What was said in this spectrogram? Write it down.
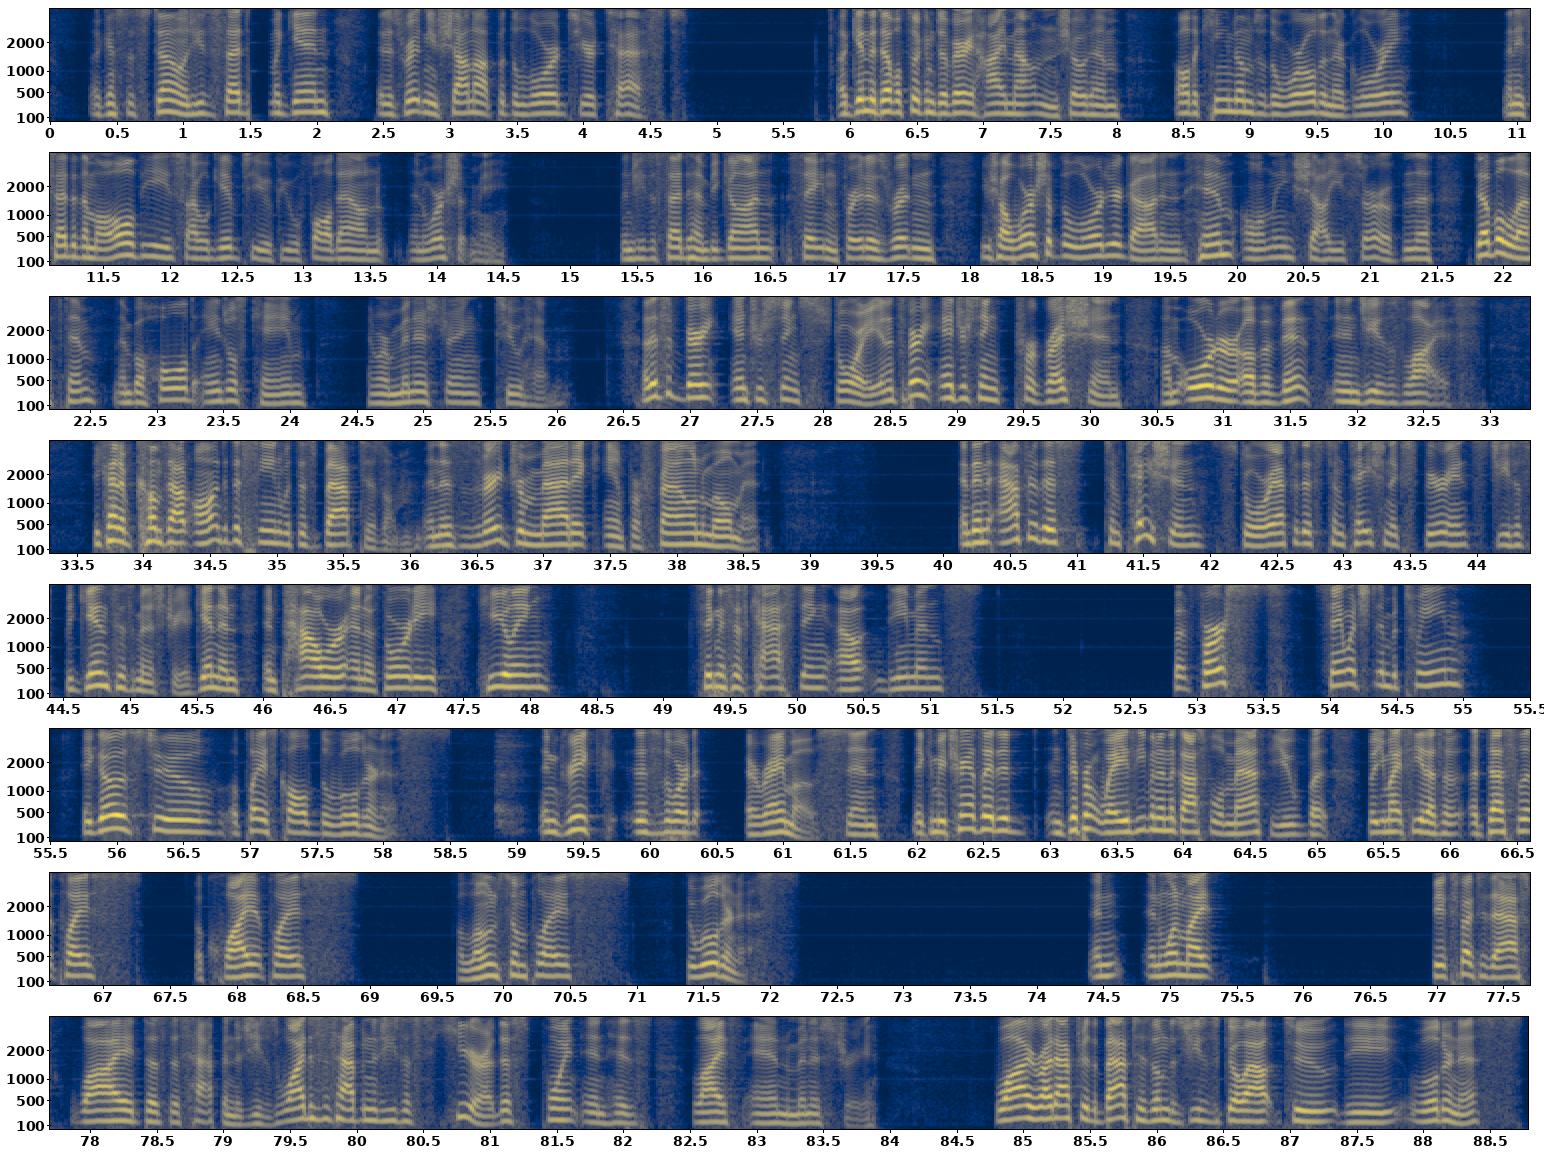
against the stone. Jesus said to him again, It is written, You shall not put the Lord to your test. Again, the devil took him to a very high mountain and showed him all the kingdoms of the world and their glory. And he said to them, All these I will give to you if you will fall down and worship me. Then Jesus said to him, Begone, Satan, for it is written, You shall worship the Lord your God, and him only shall you serve. And the devil left him, and behold, angels came and were ministering to him. Now, this is a very interesting story, and it's a very interesting progression, um, order of events in Jesus' life he kind of comes out onto the scene with this baptism. And this is a very dramatic and profound moment. And then after this temptation story, after this temptation experience, Jesus begins his ministry, again in, in power and authority, healing, sicknesses casting out demons. But first, sandwiched in between, he goes to a place called the wilderness. In Greek, this is the word eremos. And it can be translated in different ways, even in the Gospel of Matthew, but, but you might see it as a, a desolate place, a quiet place, a lonesome place, the wilderness. And, and one might be expected to ask, why does this happen to Jesus? Why does this happen to Jesus here at this point in his life and ministry? Why, right after the baptism, does Jesus go out to the wilderness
